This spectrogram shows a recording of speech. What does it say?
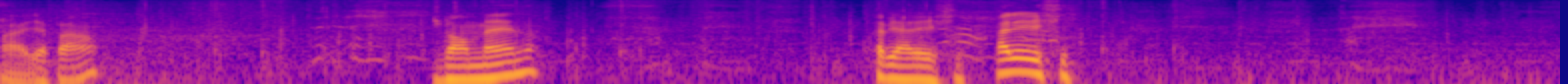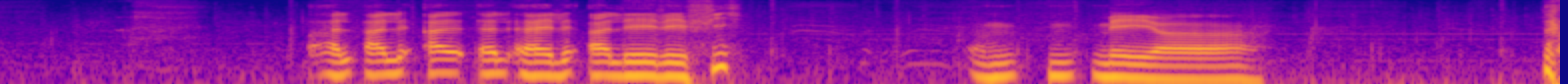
Ouais, y a pas un. Je l'emmène. Très bien, allez les filles. Allez les filles. Allez, allez, les filles. Mais euh...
